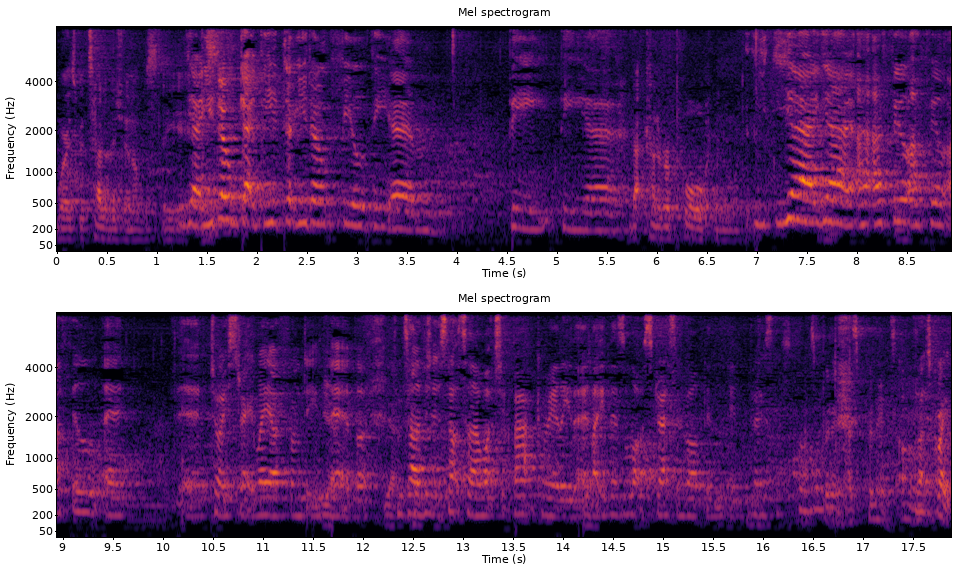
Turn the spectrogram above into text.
whereas with television, obviously, it's Yeah, you don't get you don't you don't feel the um, the the. Uh, that kind of rapport with an audience. Yeah, yeah. I, I feel, I feel, I feel uh, uh, joy straight away off from doing Yeah. theatre, but Yeah. from television, it's not till I watch it back really that like there's a lot of stress involved in, in process. That's brilliant. That's brilliant. Oh, that's great.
